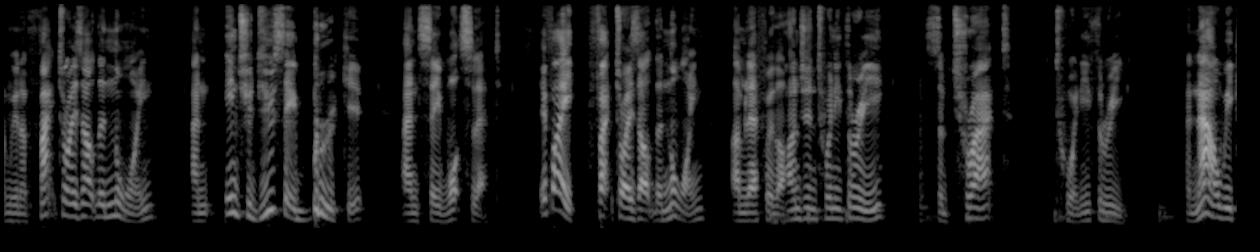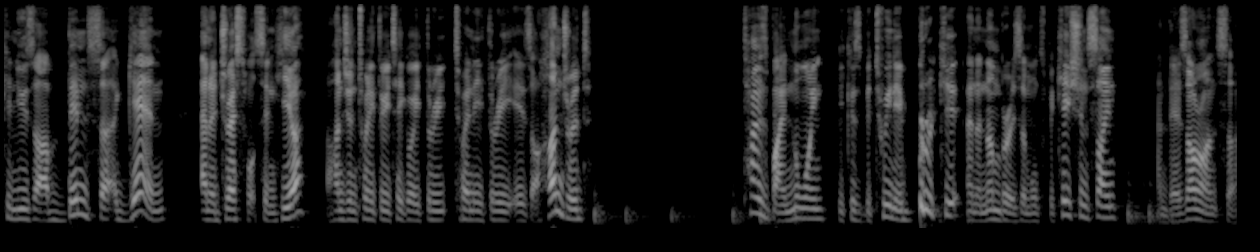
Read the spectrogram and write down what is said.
I'm going to factorize out the 9 and introduce a bracket and say what's left. If I factorize out the 9, I'm left with 123 subtract 23. And now we can use our BIMDSA again and address what's in here. 123 take away 3, 23 is 100 times by 9 because between a bracket and a number is a multiplication sign. And there's our answer,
